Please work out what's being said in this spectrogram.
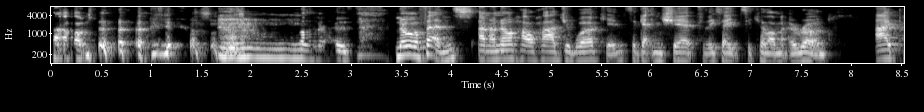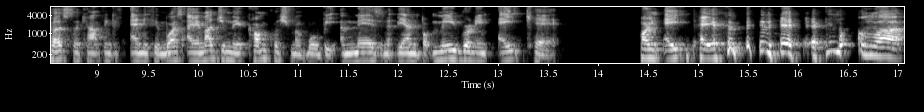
no offense, and I know how hard you're working to get in shape for this 80 kilometer run. I personally can't think of anything worse. I imagine the accomplishment will be amazing at the end, but me running 8K, 0.8K, I'm like,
